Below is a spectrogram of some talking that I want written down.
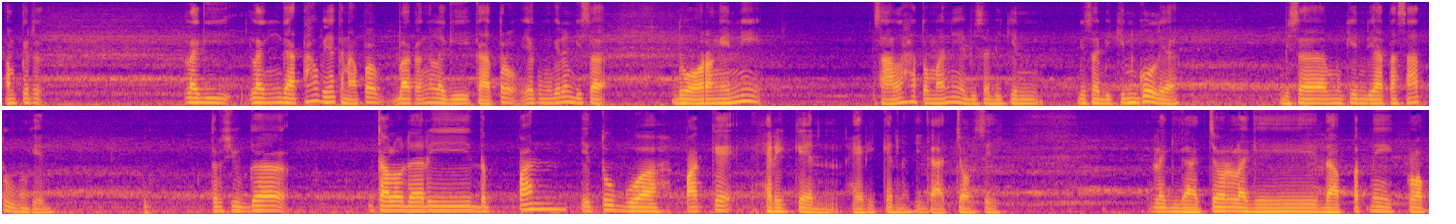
Hampir lagi lagi nggak tahu ya kenapa belakangnya lagi katro. Ya kemungkinan bisa dua orang ini salah atau mana ya bisa bikin bisa bikin gol ya. Bisa mungkin di atas satu mungkin terus juga kalau dari depan itu gua pakai Harry Kane lagi gacor sih. Lagi gacor lagi dapet nih klub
